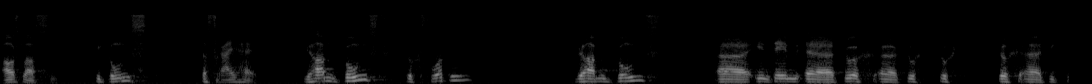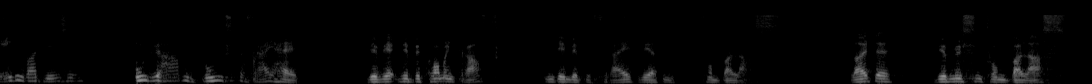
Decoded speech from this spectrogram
auslassen. Die Gunst der Freiheit. Wir haben Gunst durch Vorbild, wir haben Gunst äh, in dem, äh, durch, äh, durch, durch, durch äh, die Gegenwart Jesu und wir haben Gunst der Freiheit. Wir, wir, wir bekommen Kraft, indem wir befreit werden vom Ballast. Leute, wir müssen vom Ballast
